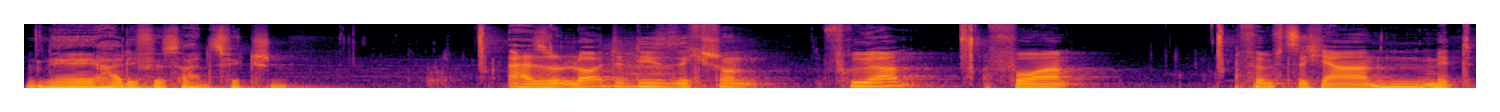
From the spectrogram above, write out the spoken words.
Nee, halte ich für Science Fiction. Also Leute, die sich schon früher vor 50 Jahren mit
